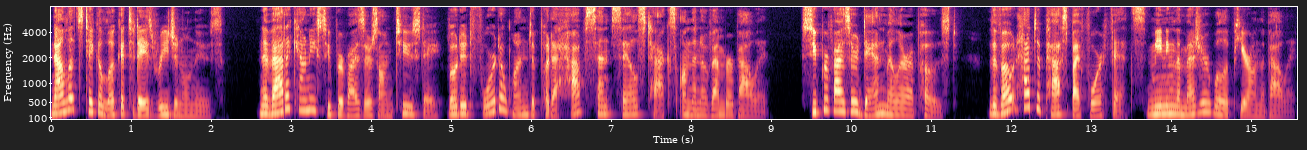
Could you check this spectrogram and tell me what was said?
Now let's take a look at today's regional news. Nevada County supervisors on Tuesday voted 4 to 1 to put a half cent sales tax on the November ballot. Supervisor Dan Miller opposed. The vote had to pass by four fifths, meaning the measure will appear on the ballot.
